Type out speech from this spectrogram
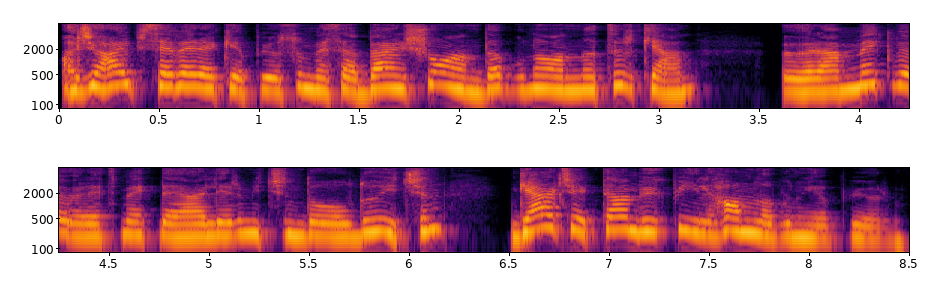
Acayip severek yapıyorsun. Mesela ben şu anda bunu anlatırken öğrenmek ve öğretmek değerlerim içinde olduğu için gerçekten büyük bir ilhamla bunu yapıyorum.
